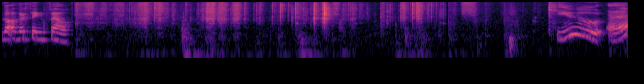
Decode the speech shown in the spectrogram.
The other thing fell. Cute. Eh?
